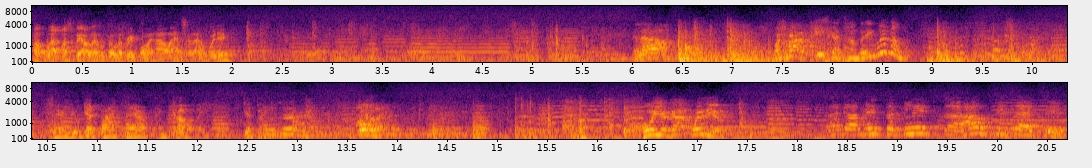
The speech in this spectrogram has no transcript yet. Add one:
Oh, that must be our little delivery boy now. Answer that, will you? Hello? What's the matter? He's got somebody with him. There, you get back there and cover me. Get back. Over there. Who you got with you? I got Mr. Glick, the house detective.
